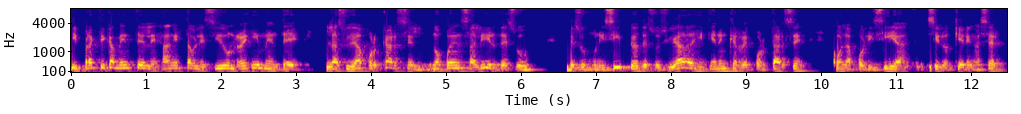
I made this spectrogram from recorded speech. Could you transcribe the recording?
y prácticamente les han establecido un régimen de la ciudad por cárcel. No pueden salir de, su, de sus municipios, de sus ciudades y tienen que reportarse con la policía si lo quieren hacer.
